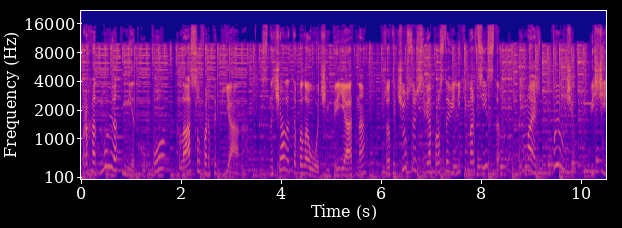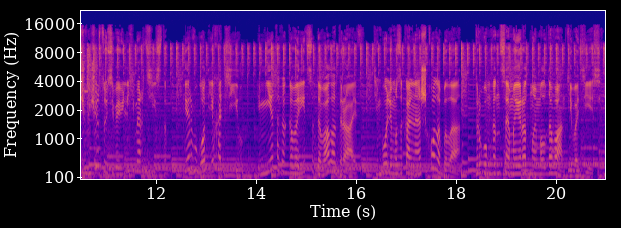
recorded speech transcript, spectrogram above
проходную отметку по классу фортепиано. Сначала это было очень приятно, что ты чувствуешь себя просто великим артистом. Понимаешь, выучил вещичку чувствую себя великим артистом. Первый год я ходил, и мне это, как говорится, давало драйв. Тем более музыкальная школа была в другом конце моей родной Молдаванки в Одессе.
